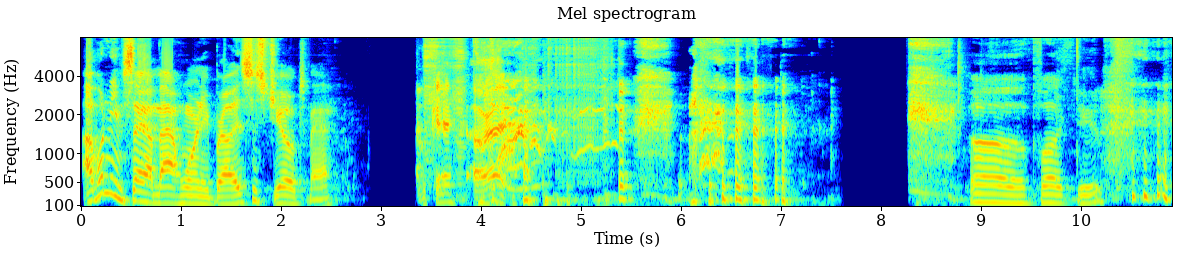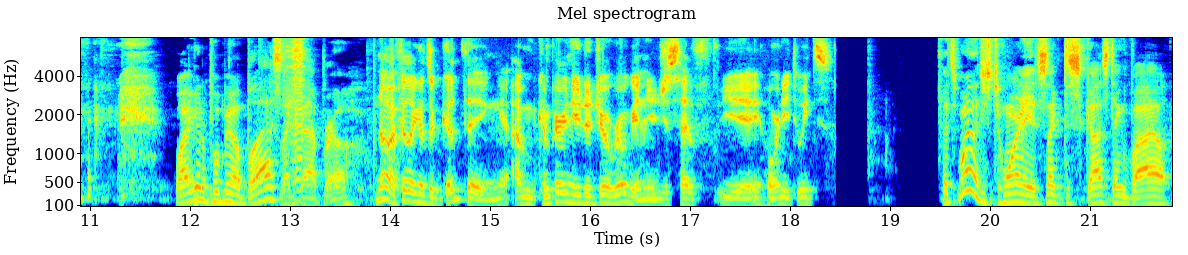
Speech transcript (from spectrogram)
I wouldn't even say I'm that horny, bro. It's just jokes, man. Okay, all right. oh fuck, dude. Why you gotta put me on blast like that, bro? no, I feel like it's a good thing. I'm comparing you to Joe Rogan. You just have yeah, horny tweets. It's more than just horny. It's like disgusting, vile.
